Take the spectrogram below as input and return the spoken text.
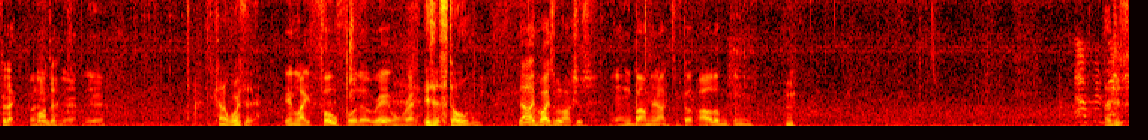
for that Oh, Honda. Yeah, yeah. Kind of worth it. And like four for the red one, right? Is it stolen? No, he buys them at auctions. Yeah, he bought me out. All of them clean. I just,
